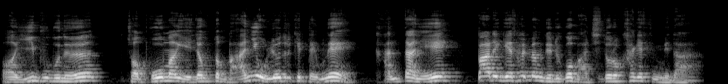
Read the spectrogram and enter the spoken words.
어, 이 부분은 저 보험왕이 예전부터 많이 올려드렸기 때문에 간단히 빠르게 설명드리고 마치도록 하겠습니다.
